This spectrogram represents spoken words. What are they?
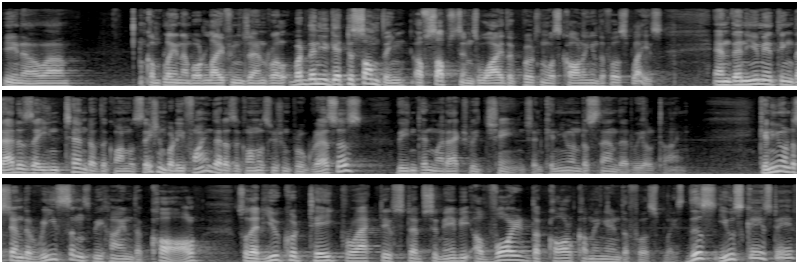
you know, um, complain about life in general, but then you get to something of substance why the person was calling in the first place. And then you may think that is the intent of the conversation, but you find that as the conversation progresses, the intent might actually change. And can you understand that real time? Can you understand the reasons behind the call so that you could take proactive steps to maybe avoid the call coming in, in the first place? This use case, Dave,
